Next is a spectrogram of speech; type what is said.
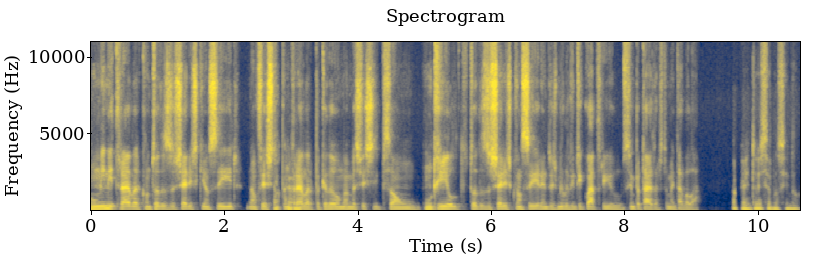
um mini trailer com todas as séries que iam sair. Não fez tipo um Ok. trailer para cada uma, mas fez tipo só um, um reel de todas as séries que vão sair em 2024 e o Sympathizer também estava lá. Ok, então isso é bom sinal.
